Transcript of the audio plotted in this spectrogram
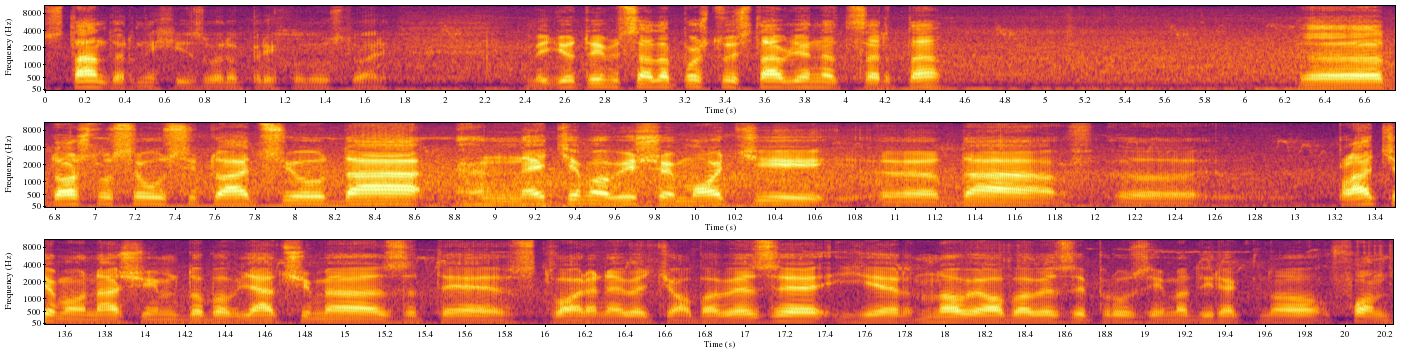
standardnih izvora prihoda u stvari. Međutim, sada pošto je stavljena crta, došlo se u situaciju da nećemo više moći da plaćamo našim dobavljačima za te stvorene već obaveze, jer nove obaveze preuzima direktno fond.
